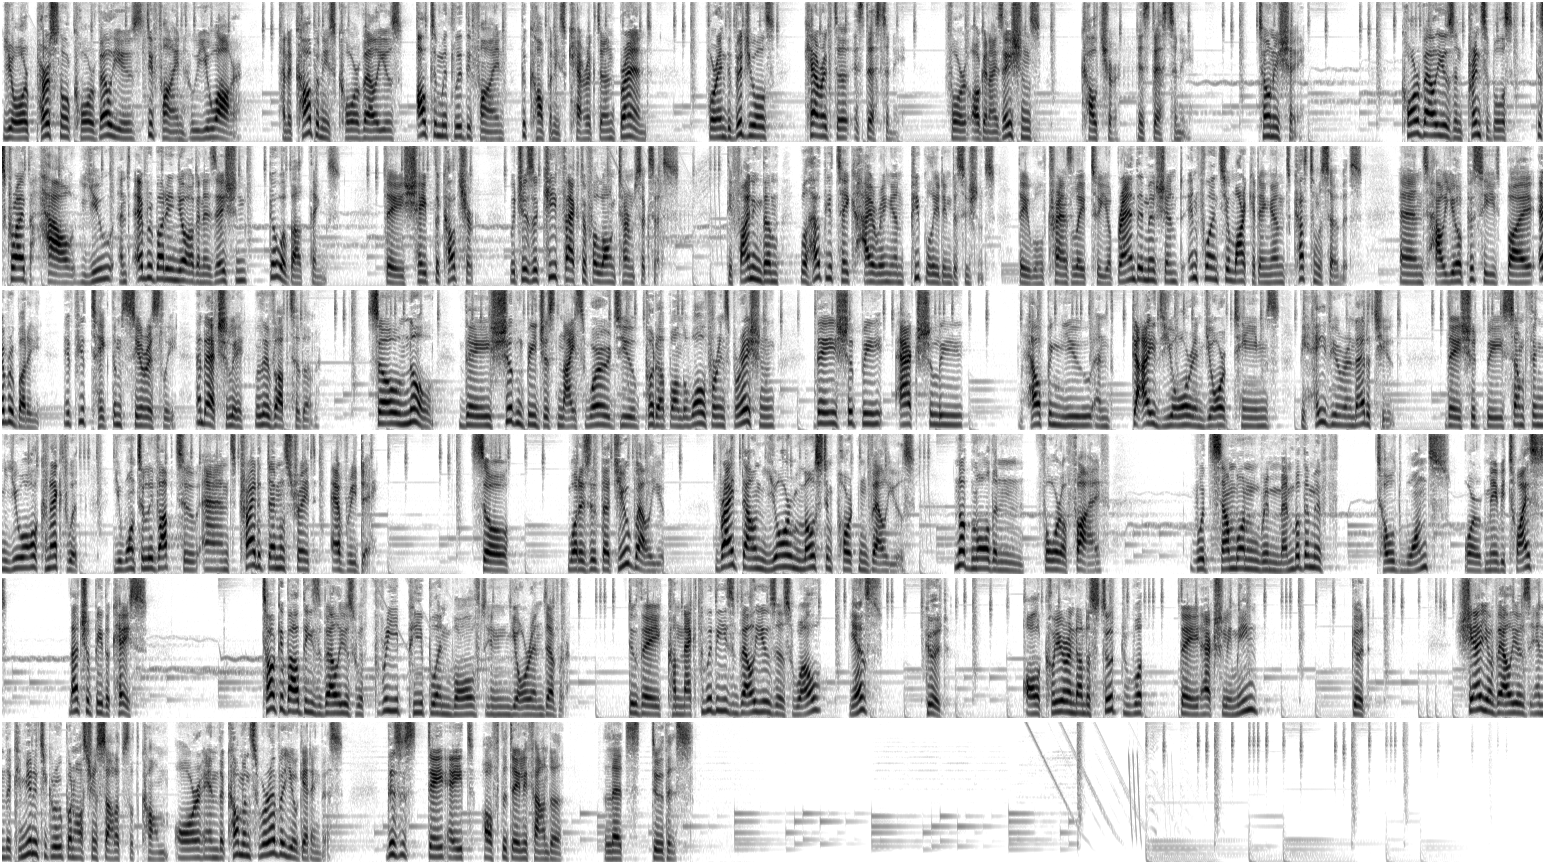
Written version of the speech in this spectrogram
Your personal core values define who you are, and a company's core values ultimately define the company's character and brand. For individuals, character is destiny. For organizations, culture is destiny. Tony Hsieh. Core values and principles describe how you and everybody in your organization go about things. They shape the culture, which is a key factor for long term success. Defining them will help you take hiring and people leading decisions. They will translate to your brand image and influence your marketing and customer service, and how you are perceived by everybody if you take them seriously and actually live up to them. So, no, they shouldn't be just nice words you put up on the wall for inspiration. They should be actually helping you and guide your and your team's behavior and attitude. They should be something you all connect with, you want to live up to, and try to demonstrate every day. So, what is it that you value? Write down your most important values, not more than four or five. Would someone remember them if told once or maybe twice? That should be the case. Talk about these values with three people involved in your endeavor. Do they connect with these values as well? Yes? Good. All clear and understood what they actually mean? Good. Share your values in the community group on AustrianStartups.com or in the comments wherever you're getting this. This is day eight of the Daily Founder. Let's do this.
